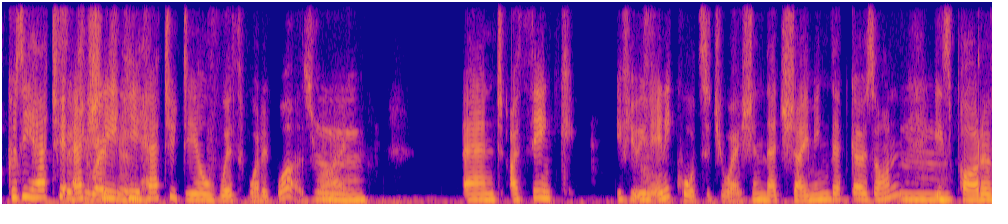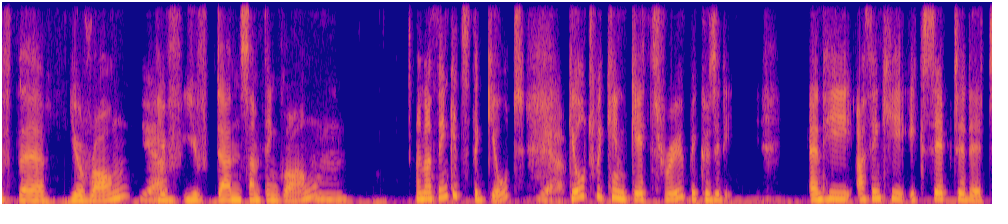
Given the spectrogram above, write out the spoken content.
because he had to actually he had to deal with what it was right? Mm, and i think if you're in any court situation that shaming that goes on mm, is part of the you're wrong Yeah. you've you've done something wrong. Mm, and i think it's the guilt. Yeah. guilt we can get through because it and he i think he accepted it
